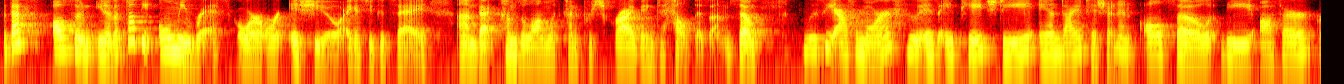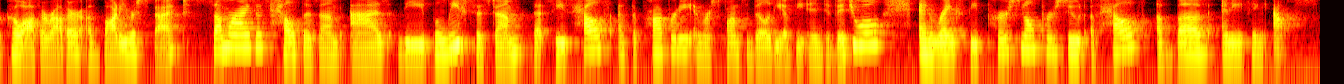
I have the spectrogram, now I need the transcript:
But that's also, you know, that's not the only risk or, or issue, I guess you could say, um, that comes along with kind of prescribing to healthism. So Lucy Aphramor, who is a PhD and dietitian and also the author or co author rather of Body Respect, summarizes healthism as the belief system that sees health as the property and responsibility of the individual and ranks the personal pursuit of health above anything else.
